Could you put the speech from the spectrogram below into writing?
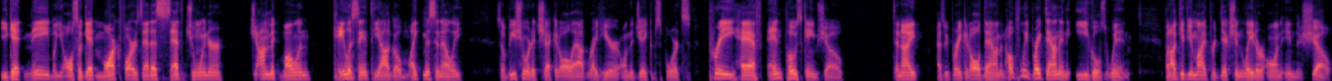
You get me, but you also get Mark Farzetta, Seth Joyner, John McMullen, Kayla Santiago, Mike Missanelli. So be sure to check it all out right here on the JAKIB Sports pre, half, and post game show tonight as we break it all down and hopefully break down an Eagles win. But I'll give you my prediction later on in the show.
